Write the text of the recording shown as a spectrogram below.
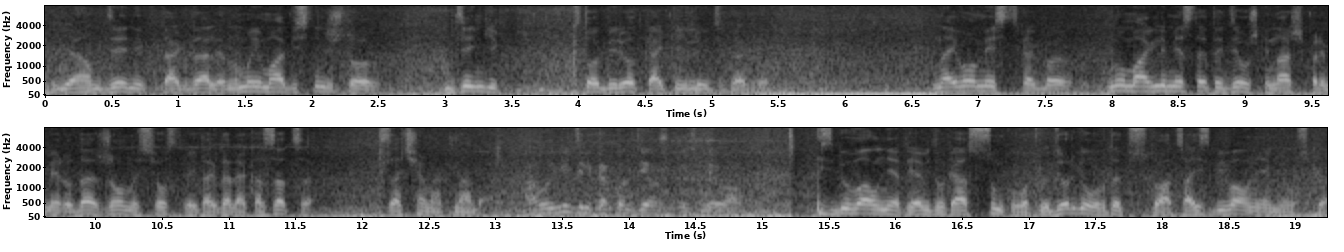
я вам денег и так далее. Но мы ему объяснили, что деньги кто берет, какие люди как бы. На его месте как бы, ну, могли вместо этой девушки, наши, к примеру, да, жены, сестры и так далее оказаться. Зачем это надо? А вы видели, как он девушку избивал? Избивал нет, я видел, когда сумку вот выдергивал вот эту ситуацию, а избивал не, не успел.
